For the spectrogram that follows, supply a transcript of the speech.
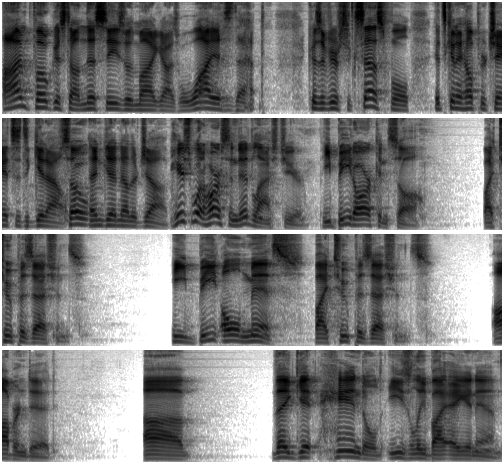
I'm focused on this season with my guys. Why is that? Because if you're successful, it's going to help your chances to get out So- and get another job. Here's what Harsin did last year. He beat Arkansas by two possessions. He beat Ole Miss by two possessions. Auburn did. Uh, they get handled easily by A and M.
